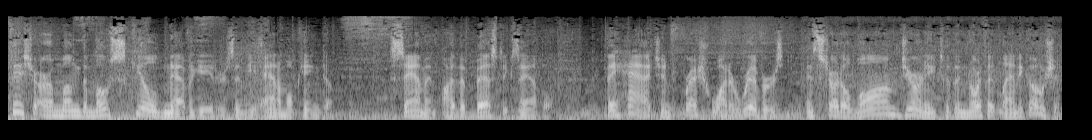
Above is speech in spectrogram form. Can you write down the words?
Fish are among the most skilled navigators in the animal kingdom. Salmon are the best example. They hatch in freshwater rivers and start a long journey to the North Atlantic Ocean.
